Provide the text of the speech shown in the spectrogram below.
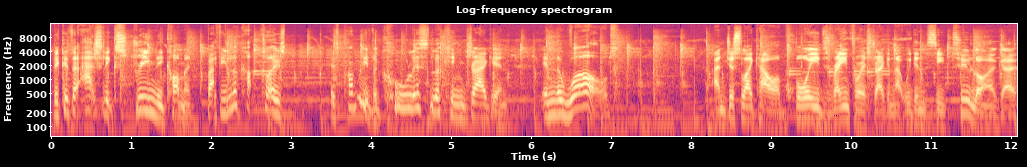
because they're actually extremely common. But if you look up close, it's probably the coolest looking dragon in the world. And just like our Boyd's rainforest dragon that we didn't see too long ago,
